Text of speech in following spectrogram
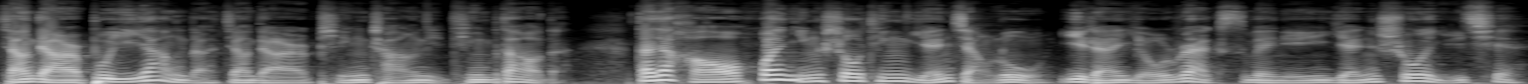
讲点儿不一样的，讲点儿平常你听不到的。大家好，欢迎收听演讲录，依然由 Rex 为您言说一切。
